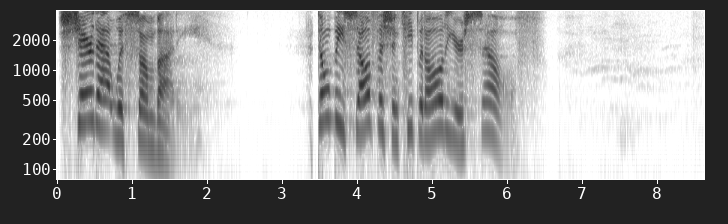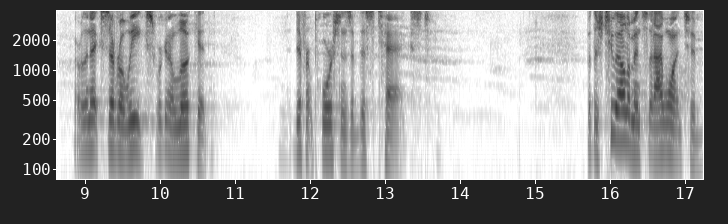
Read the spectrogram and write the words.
Share that with somebody. Don't be selfish and keep it all to yourself. Over the next several weeks, we're going to look at different portions of this text. But there's two elements that I want to,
